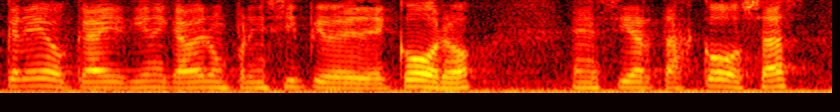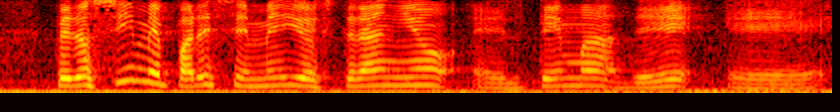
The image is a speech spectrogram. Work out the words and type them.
Creo que hay, tiene que haber un principio de decoro en ciertas cosas. Pero sí me parece medio extraño el tema de eh,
